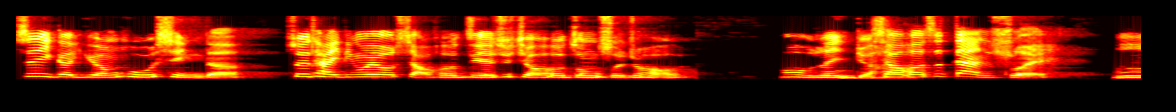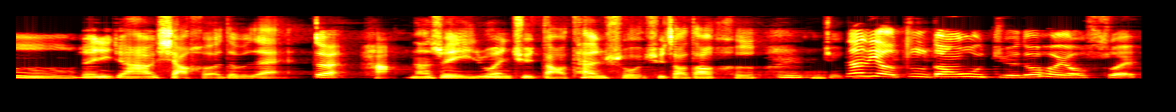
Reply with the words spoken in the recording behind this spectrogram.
是一个圆弧形的，所以它一定会有小河，直接去小河装水就好了。哦，所以你觉得小河是淡水，嗯，所以你觉得还有小河，对不对？对，好，那所以如果你去岛探索，去找到河，嗯你就那里有住动物，绝对会有水，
